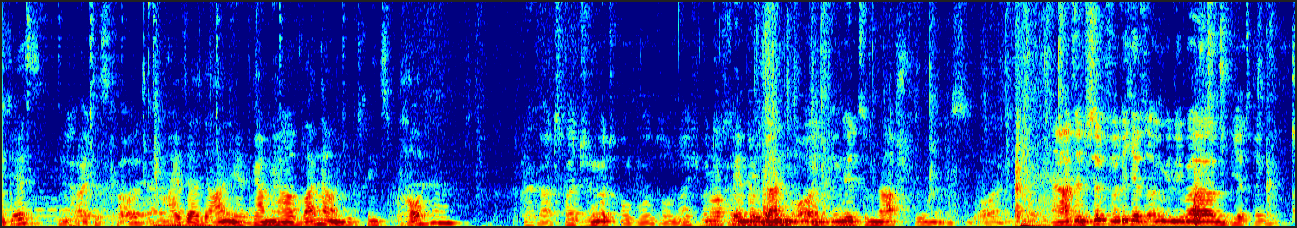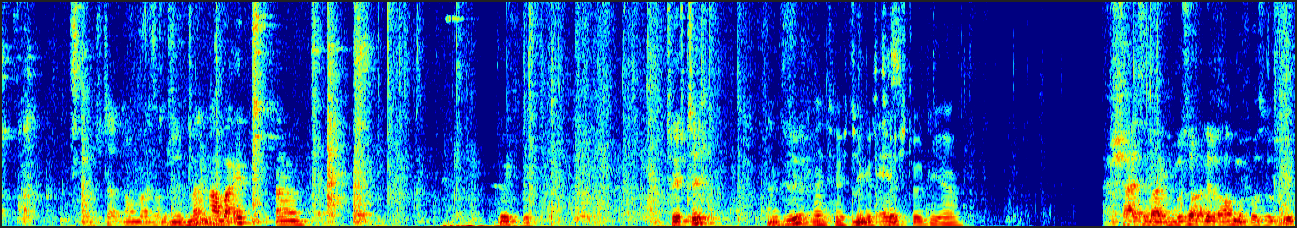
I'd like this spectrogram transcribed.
Echt jetzt? Ein altes Kalt. Alter Daniel, wir haben ja Havanna und du trinkst Brauherrn? Ich habe gerade zwei Gin getrunken und so, ne? Ich würde Okay, nee, dann nee, zum Nachspülen, dann ist es Brauherrn. Ja, nach den Chips will ich jetzt irgendwie lieber ein Bier trinken. Anstatt nochmal so ein Gin. Schmecken aber echt ähm, tüchtig. Tüchtig? Ein tüchtiges Es- Tüchtelbier. Scheiße, Marc, ich muss noch eine rauchen, bevor es losgeht.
